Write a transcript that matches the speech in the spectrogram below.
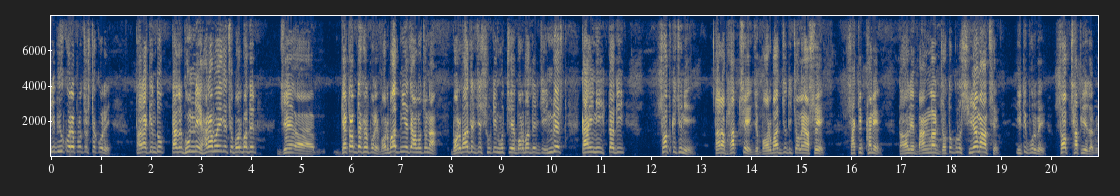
রিভিউ করে প্রচেষ্টা করে, তারা কিন্তু তাদের ঘুম নেই, হারাম হয়ে গেছে বরবাদের যে গেট আপ দেখার পরে, বরবাদ নিয়ে যে আলোচনা, বরবাদের যে শুটিং হচ্ছে, বরবাদের যে ইনভেস্ট কাহিনী ইত্যাদি সব কিছু নিয়ে তারা ভাবছে যে বরবাদ যদি চলে আসে শাকিব খানের, তাহলে বাংলার যতগুলো সিনেমা আছে, ইতিপূর্বে সব ছাপিয়ে যাবে।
